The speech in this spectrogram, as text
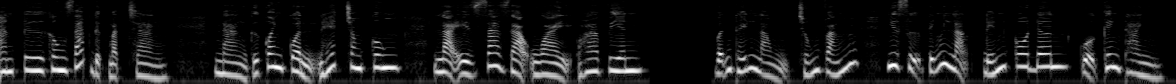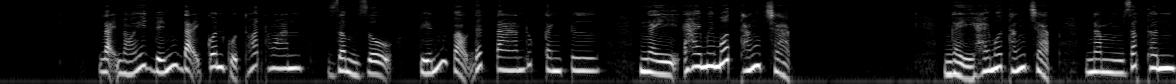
An Tư không giáp được mặt chàng, nàng cứ quanh quẩn hết trong cung, lại ra dạo ngoài hoa viên. Vẫn thấy lòng trống vắng như sự tĩnh lặng đến cô đơn của kinh thành lại nói đến đại quân của Thoát Hoan rầm rộ tiến vào đất ta lúc canh tư, ngày 21 tháng Chạp. Ngày 21 tháng Chạp năm Giáp Thân,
